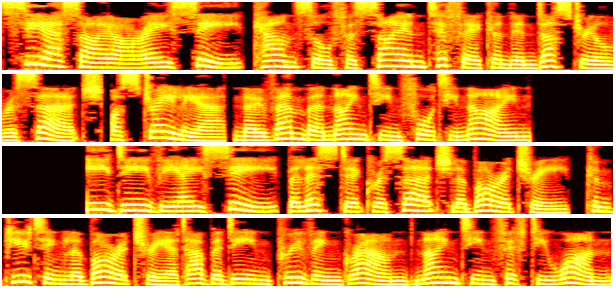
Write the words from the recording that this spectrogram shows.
CSIRAC Council for Scientific and Industrial Research Australia November 1949 EDVAC Ballistic Research Laboratory, Computing Laboratory at Aberdeen Proving Ground 1951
